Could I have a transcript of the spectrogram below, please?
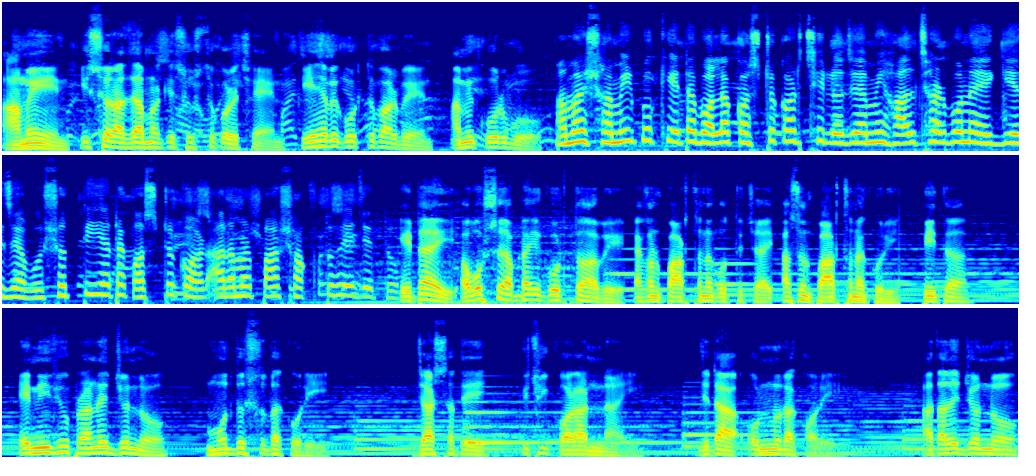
আমিন। ঈশ্বর আজ আমাকে সুস্থ করেছেন। এইভাবে করতে পারবেন। আমি করব। আমার স্বামীর পক্ষে এটা বলা কষ্টকর ছিল যে আমি হাল ছাড়বো না এগিয়ে যাব। সত্যিই এটা কষ্টকর আর আমার পা শক্ত হয়ে যেত। এটাই। অবশ্যই আপনাকে করতে হবে। এখন প্রার্থনা করতে চাই। আসুন প্রার্থনা করি। পিতা এই নিরীহ প্রাণের জন্য মধ্যস্থতা করি। যার সাথে কিছুই করার নাই, যেটা অন্যরা করে, আর তাদের জন্য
